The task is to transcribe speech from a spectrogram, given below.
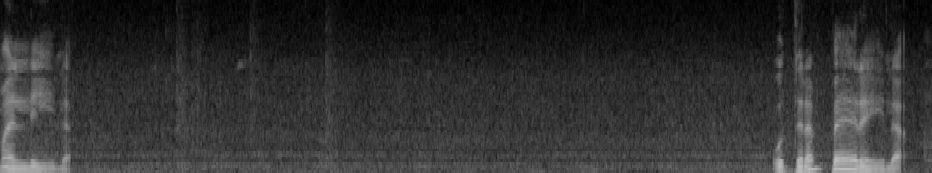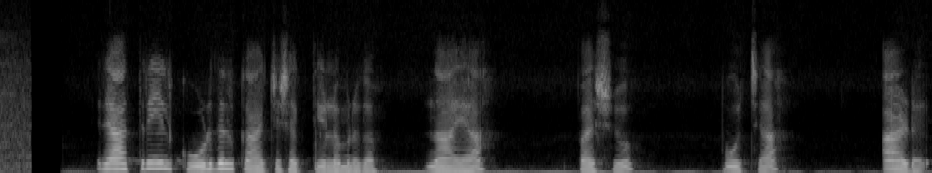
മല്ലിയില. ഉത്തരം പേരയില. രാത്രിയിൽ കൂടുതൽ കാഴ്ച ശക്തിയുള്ള മൃഗം. നായ പശു പൂച്ച ആട്.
